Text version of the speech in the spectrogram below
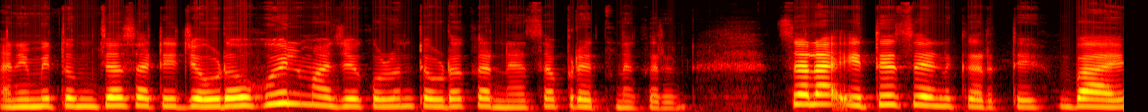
आणि मी तुमच्यासाठी जेवढं होईल माझ्याकडून तेवढं करण्याचा प्रयत्न करेन. चला इथेच एंड करते. बाय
